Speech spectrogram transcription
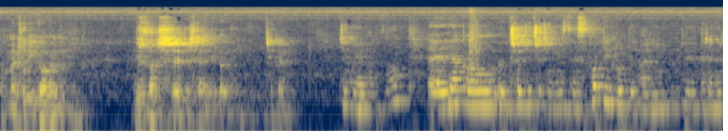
w meczu ligowym już za 3 czy 4 tygodnie. Dziękuję. Dziękuję bardzo. E, Jako trzecie, trzecie miejsce Sporting Club de Paris, e, trener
